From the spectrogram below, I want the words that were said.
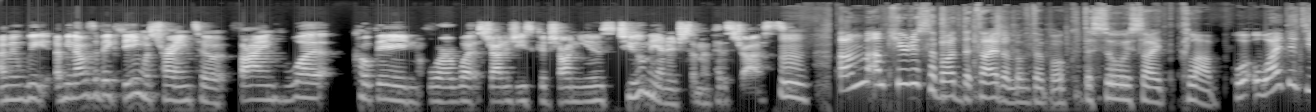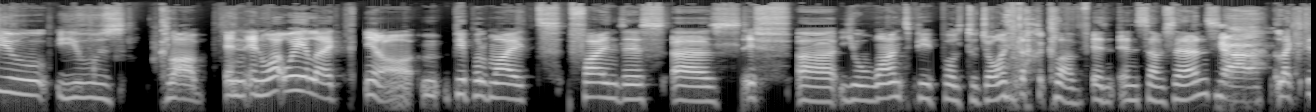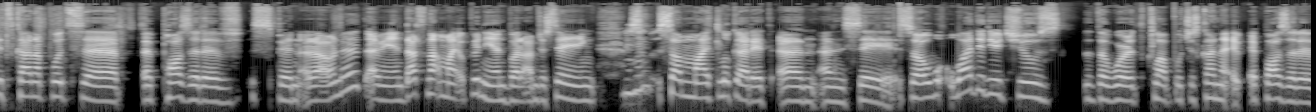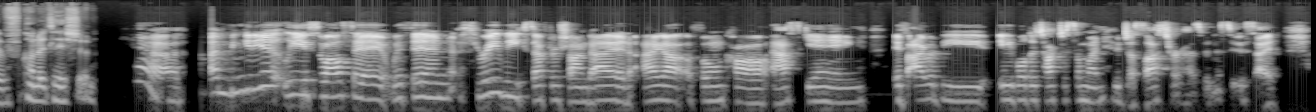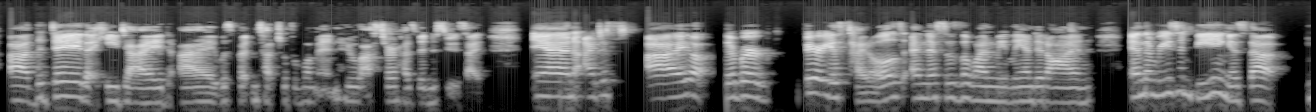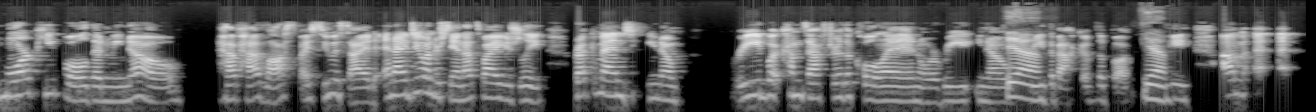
i mean we i mean that was a big thing was trying to find what coping or what strategies could Sean use to manage some of his stress? Mm. I'm, I'm curious about the title of the book, The Suicide Club. W- why did you use club in in what way like you know people might find this as if uh, you want people to join the club in in some sense. Yeah. Like it kind of puts a, a positive spin around it. I mean that's not my opinion but i'm just saying mm-hmm. s- some might look at it and and say so w- why did you choose the word club which is kind of a, a positive connotation? Yeah immediately, so I'll say within three weeks after Sean died, I got a phone call asking if I would be able to talk to someone who just lost her husband to suicide. Uh, the day that he died, I was put in touch with a woman who lost her husband to suicide. And I just, I, there were various titles, and this is the one we landed on. And the reason being is that more people than we know have had loss by suicide. And I do understand that's why I usually recommend, you know, read what comes after the colon or read, you know, yeah. read the back of the book. Yeah. Um,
